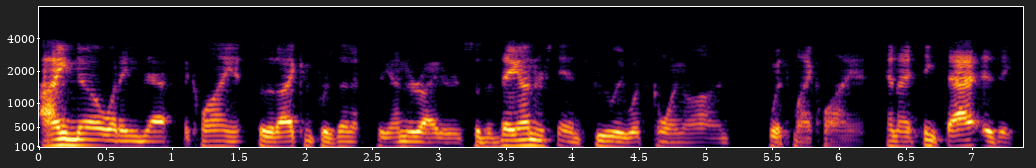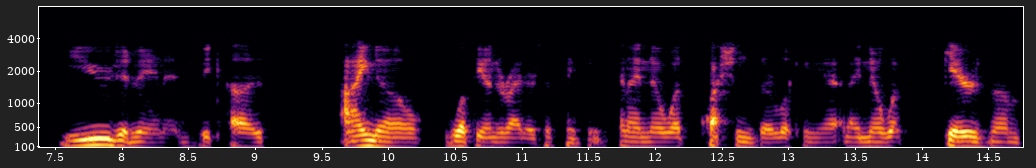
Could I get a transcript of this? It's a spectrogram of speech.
I know what I need to ask the client so that I can present it to the underwriters so that they understand truly what's going on with my client. And I think that is a huge advantage because I know what the underwriters are thinking and I know what questions they're looking at and I know what scares them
